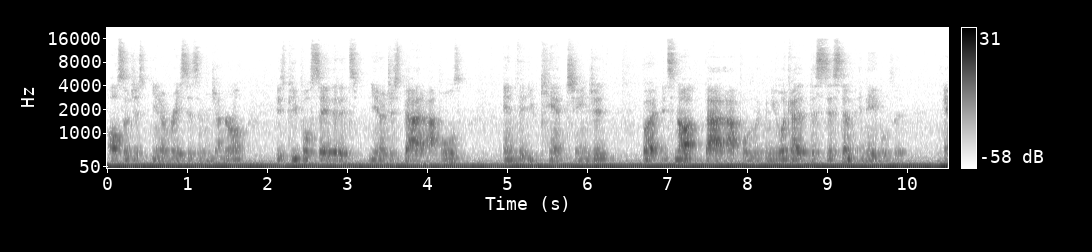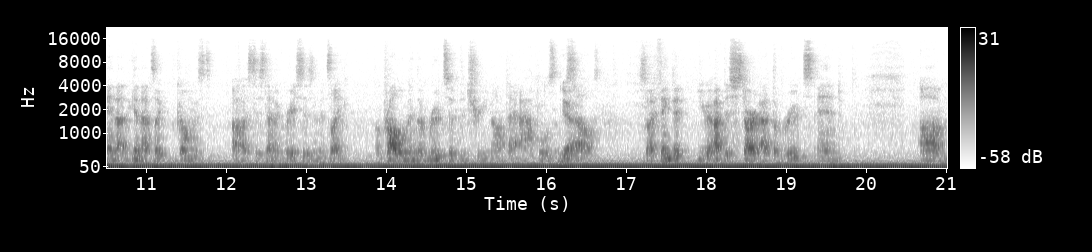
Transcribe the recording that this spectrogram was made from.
also just you know racism in general, is people say that it's you know just bad apples, and that you can't change it, but it's not bad apples. Like when you look at it, the system enables it, and again that's like going with uh, systemic racism. It's like a problem in the roots of the tree, not the apples Yeah. themselves. So I think that you have to start at the roots and um,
